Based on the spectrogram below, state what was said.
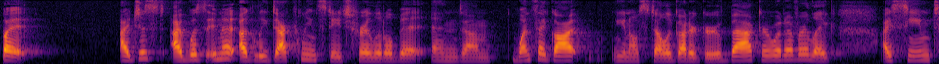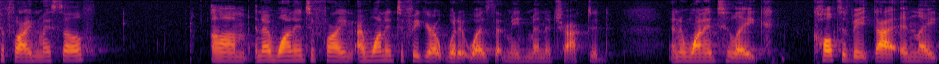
but I just I was in an ugly duckling stage for a little bit, and um, once I got you know Stella got her groove back or whatever, like I seemed to find myself, um, and I wanted to find I wanted to figure out what it was that made men attracted, and I wanted to like cultivate that and like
